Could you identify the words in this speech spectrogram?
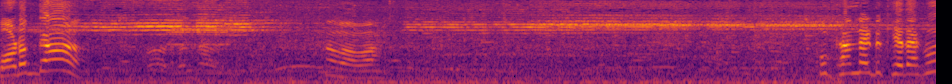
বরফ দেওয়া? বাবা। খুব ঠান্ডা একটু খেয়ে দেখো।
